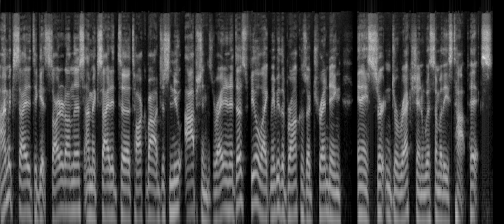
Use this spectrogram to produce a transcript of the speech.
I'm excited to get started on this. I'm excited to talk about just new options, right? And it does feel like maybe the Broncos are trending in a certain direction with some of these top picks.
